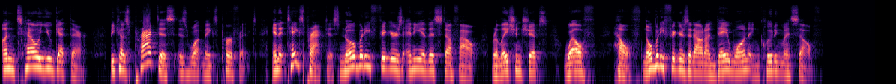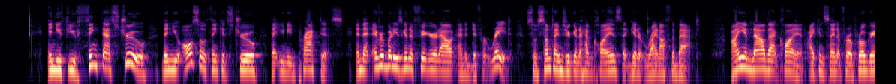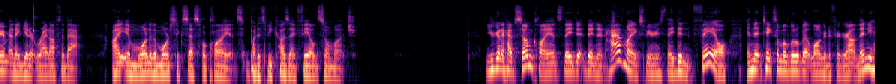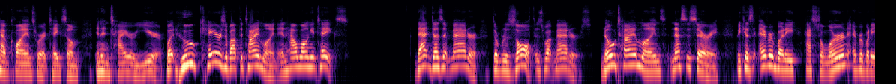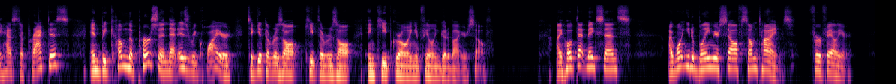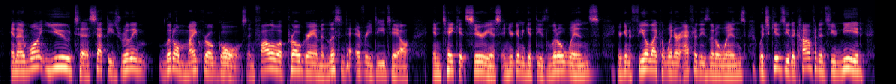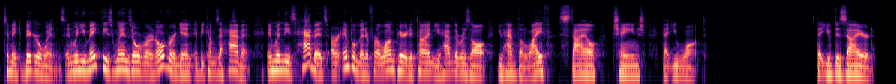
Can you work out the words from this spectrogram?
until you get there. Because practice is what makes perfect. And it takes practice. Nobody figures any of this stuff out relationships, wealth, health. Nobody figures it out on day one, including myself. And if you think that's true, then you also think it's true that you need practice and that everybody's going to figure it out at a different rate. So sometimes you're going to have clients that get it right off the bat. I am now that client. I can sign up for a program and I get it right off the bat. I am one of the more successful clients, but it's because I failed so much. You're going to have some clients, they, di- they didn't have my experience, they didn't fail, and that takes them a little bit longer to figure out. And then you have clients where it takes them an entire year. But who cares about the timeline and how long it takes? That doesn't matter. The result is what matters. No timelines necessary because everybody has to learn, everybody has to practice and become the person that is required to get the result, keep the result, and keep growing and feeling good about yourself. I hope that makes sense. I want you to blame yourself sometimes for failure. And I want you to set these really little micro goals and follow a program and listen to every detail and take it serious. And you're going to get these little wins. You're going to feel like a winner after these little wins, which gives you the confidence you need to make bigger wins. And when you make these wins over and over again, it becomes a habit. And when these habits are implemented for a long period of time, you have the result. You have the lifestyle change that you want, that you've desired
